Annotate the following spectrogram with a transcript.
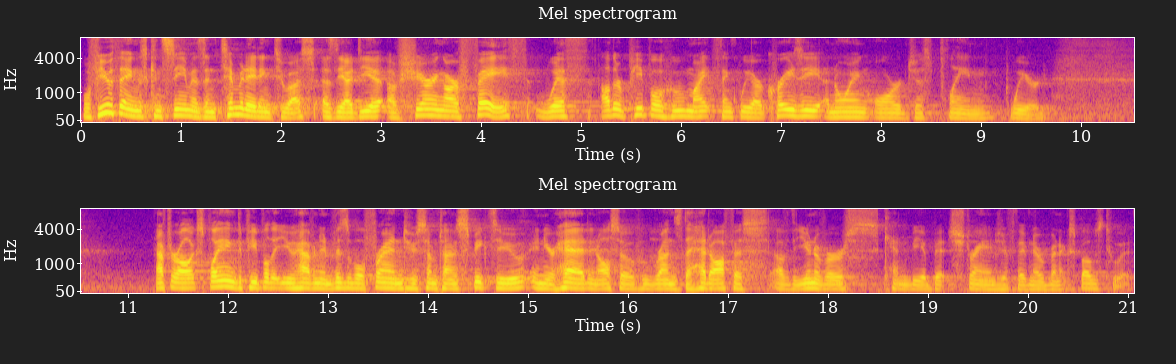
Well, few things can seem as intimidating to us as the idea of sharing our faith with other people who might think we are crazy, annoying, or just plain weird. After all, explaining to people that you have an invisible friend who sometimes speaks to you in your head and also who runs the head office of the universe can be a bit strange if they've never been exposed to it.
